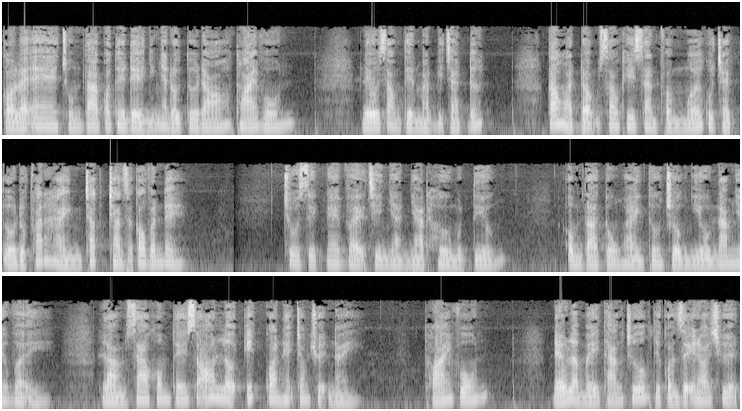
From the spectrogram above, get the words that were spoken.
Có lẽ chúng ta có thể để những nhà đầu tư đó thoái vốn. Nếu dòng tiền mặt bị chặt đứt Các hoạt động sau khi sản phẩm mới của Trạch ơ được phát hành chắc chắn sẽ có vấn đề. Chu dịch nghe vậy chỉ nhàn nhạt, nhạt hừ một tiếng. Ông ta tung hoành thương trường nhiều năm như vậy Làm sao không thấy rõ lợi ích quan hệ trong chuyện này? Thoái vốn nếu là mấy tháng trước thì còn dễ nói chuyện.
